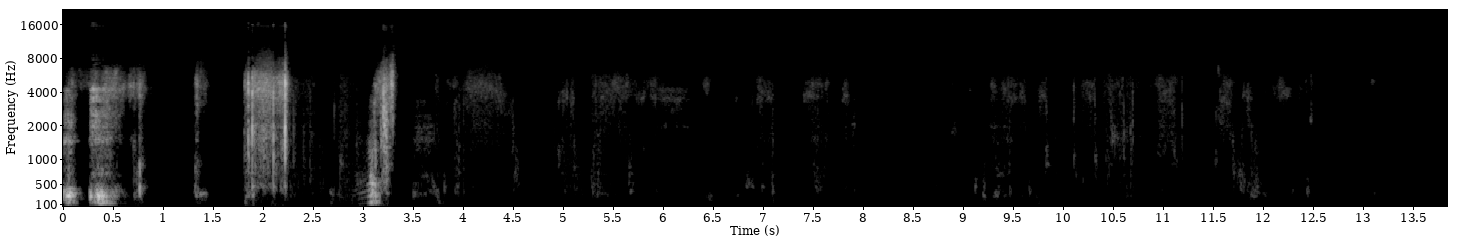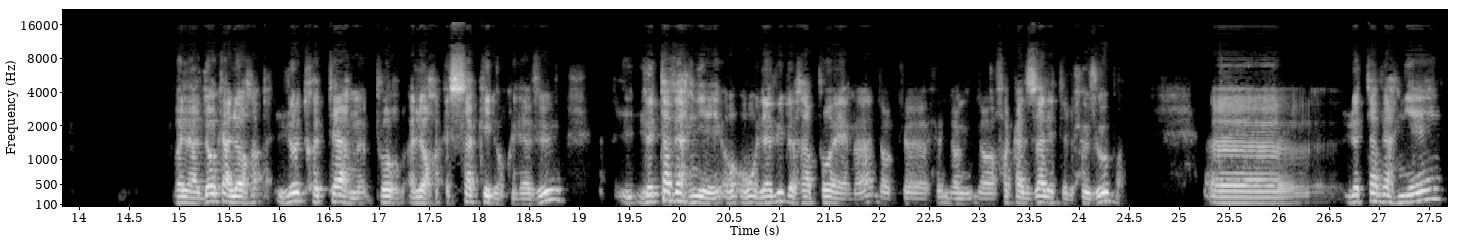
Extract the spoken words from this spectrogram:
Voilà, donc alors l'autre terme pour alors saki, donc on a vu le tavernier, on, l'a vu dans un poème, hein, donc euh, dans, dans Fakazal et le Hujub. Euh, le tavernier,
